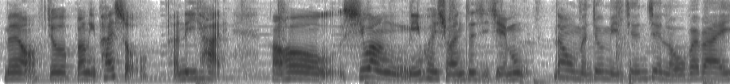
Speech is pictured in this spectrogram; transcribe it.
没有，就帮你拍手，很厉害。然后希望你会喜欢这集节目，那我们就明天见喽，拜拜。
